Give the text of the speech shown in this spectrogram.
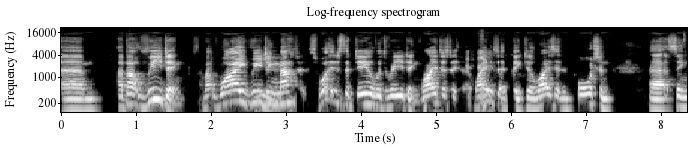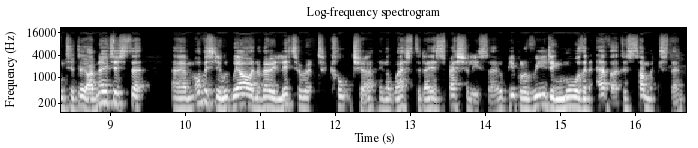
um, about reading, about why reading mm. matters. What is the deal with reading? Why does it? Why is it a big deal? Why is it an important uh, thing to do? I've noticed that um, obviously, we are in a very literate culture in the West today, especially so. People are reading more than ever to some extent,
